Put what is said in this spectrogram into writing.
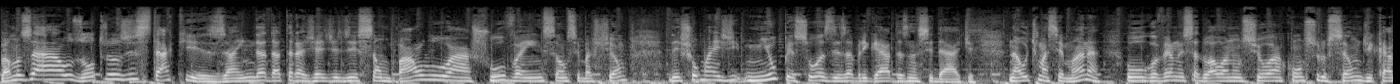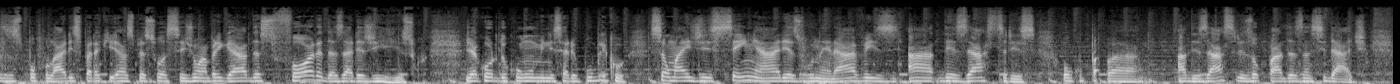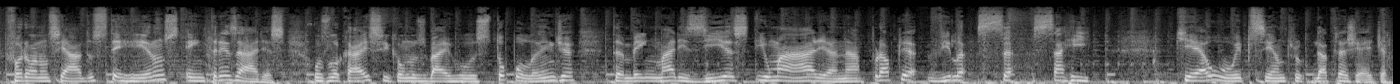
Vamos aos outros destaques. Ainda da tragédia de São Paulo, a chuva em São Sebastião deixou mais de mil pessoas desabrigadas na cidade. Na última semana, o governo estadual anunciou a construção de casas populares para que as pessoas sejam abrigadas fora das áreas de risco. De acordo com o Ministério Público, são mais de 100 áreas vulneráveis a desastres, ocupa a desastres ocupadas na cidade. Foram anunciados terrenos em três áreas. Os locais ficam nos bairros Topolândia, também Marizias e uma área na própria Vila Sa Sarri, que é o epicentro da tragédia.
